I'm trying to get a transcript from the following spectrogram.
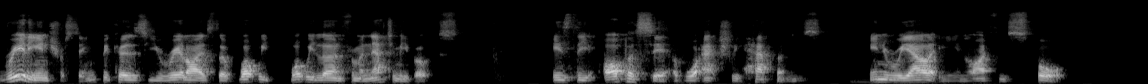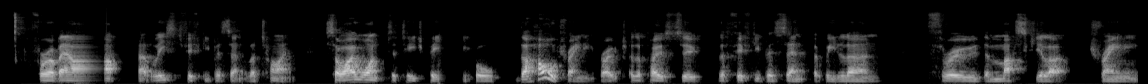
really interesting because you realize that what we what we learn from anatomy books is the opposite of what actually happens in reality in life and sport for about at least 50% of the time so i want to teach people the whole training approach as opposed to the 50% that we learn through the muscular training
